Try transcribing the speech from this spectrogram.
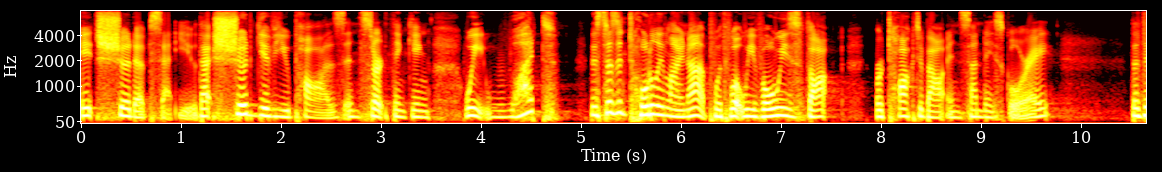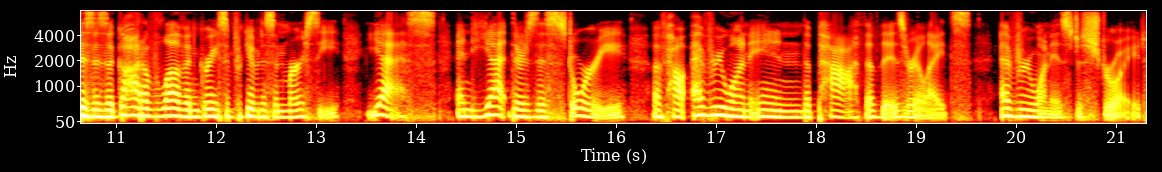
it should upset you. That should give you pause and start thinking, wait, what? This doesn't totally line up with what we've always thought or talked about in Sunday school, right? That this is a God of love and grace and forgiveness and mercy. Yes. And yet there's this story of how everyone in the path of the Israelites, everyone is destroyed.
